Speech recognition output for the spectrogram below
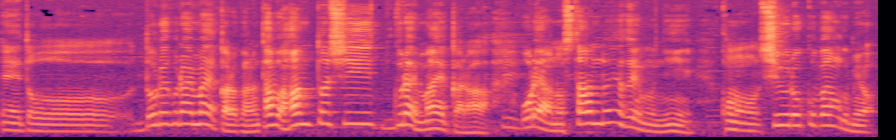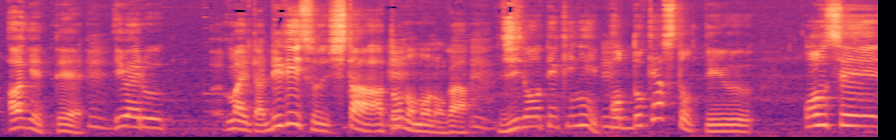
えー、とどれぐらい前からかな。多分半年ぐらい前から、俺あのスタンド FM にこの収録番組を上げて、いわゆるまあ言ったらリリースした後のものが、自動的にポッドキャストっていう音声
